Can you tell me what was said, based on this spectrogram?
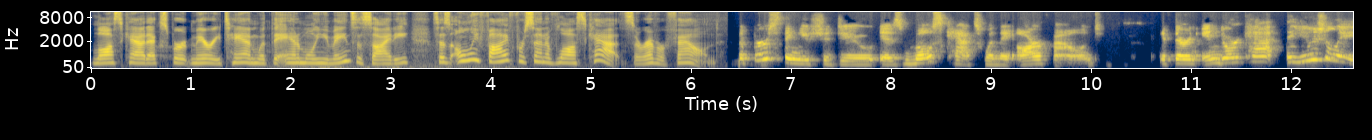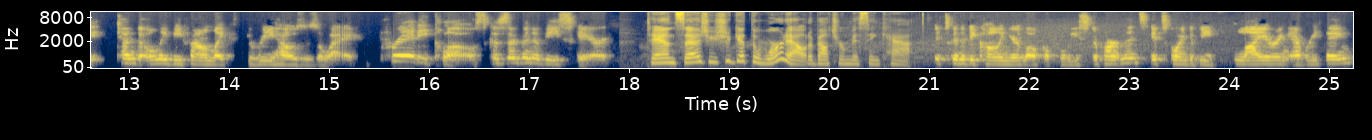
Lost cat expert Mary Tan with the Animal Humane Society says only 5% of lost cats are ever found. The first thing you should do is most cats, when they are found, if they're an indoor cat, they usually tend to only be found like three houses away pretty close because they're going to be scared. Tan says you should get the word out about your missing cat. It's going to be calling your local police departments. It's going to be flyering everything.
